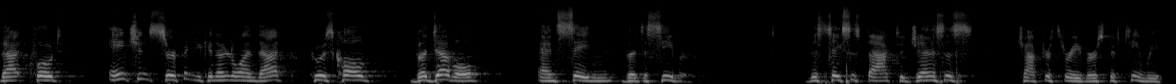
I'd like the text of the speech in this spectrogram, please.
that, quote, ancient serpent, you can underline that, who is called the devil and Satan the deceiver. This takes us back to Genesis chapter 3, verse 15. We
